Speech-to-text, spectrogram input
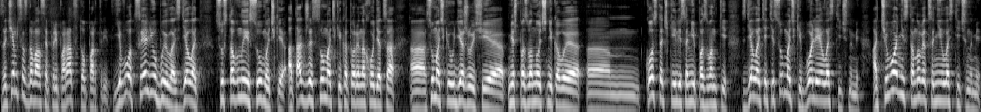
Зачем создавался препарат стоп-артрит? Его целью было сделать суставные сумочки, а также сумочки, которые находятся, э, сумочки, удерживающие межпозвоночниковые э, косточки или сами позвонки, сделать эти сумочки более эластичными. От чего они становятся неэластичными?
